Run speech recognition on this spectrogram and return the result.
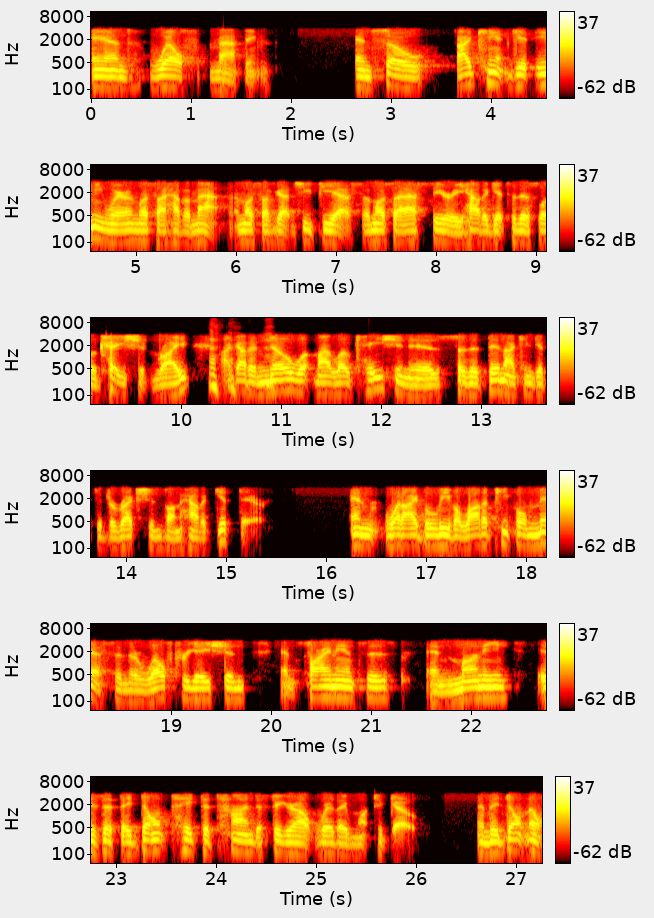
and wealth mapping. And so I can't get anywhere unless I have a map, unless I've got GPS, unless I ask Siri how to get to this location, right? I got to know what my location is so that then I can get the directions on how to get there. And what I believe a lot of people miss in their wealth creation and finances and money is that they don't take the time to figure out where they want to go. And they don't know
